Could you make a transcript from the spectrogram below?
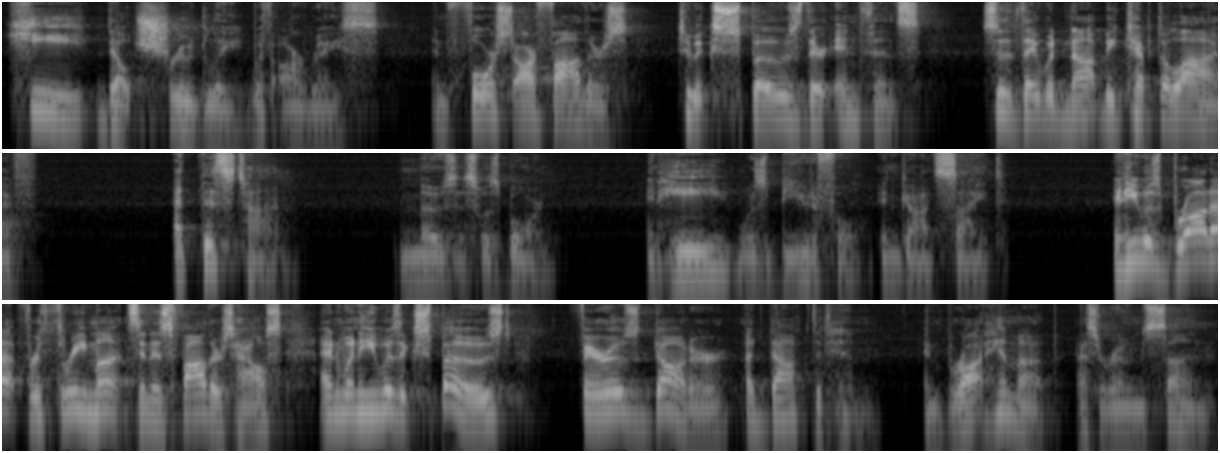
He dealt shrewdly with our race and forced our fathers to expose their infants so that they would not be kept alive. At this time, Moses was born, and he was beautiful in God's sight. And he was brought up for three months in his father's house, and when he was exposed, Pharaoh's daughter adopted him and brought him up as her own son.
